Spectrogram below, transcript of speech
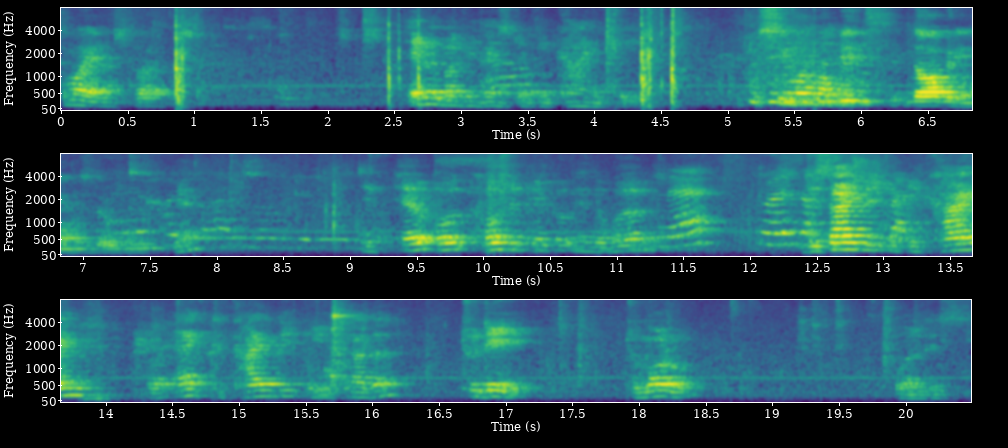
Samo ena stvar. Everybody has to be kind to you. Vsi moramo biti dobri en z drugim. Yeah? If all, all all the people in the world decided to be kind or act kindly to each other today, tomorrow, world is transformed. Če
